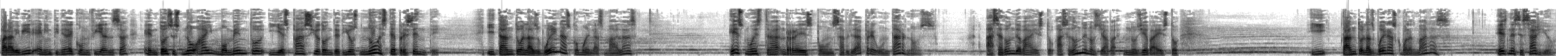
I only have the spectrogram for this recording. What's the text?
para vivir en intimidad de confianza, entonces no hay momento y espacio donde Dios no esté presente. Y tanto en las buenas como en las malas, es nuestra responsabilidad preguntarnos, ¿hacia dónde va esto? ¿Hacia dónde nos lleva, esto? Y tanto las buenas como las malas, es necesario,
